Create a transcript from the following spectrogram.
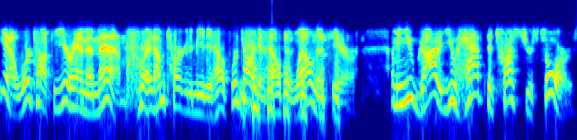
you know, we're talking you're MMM, right? I'm targeting media health. We're talking health and wellness here. I mean, you got it. You have to trust your source,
